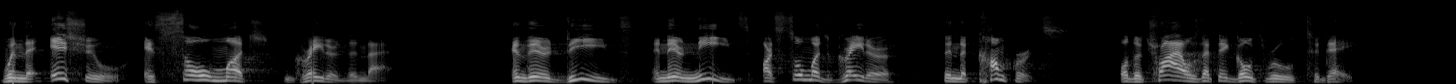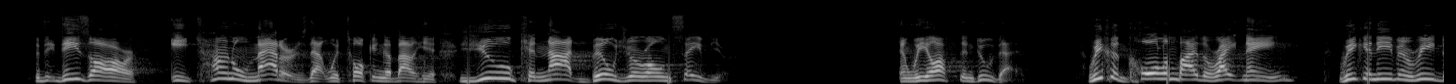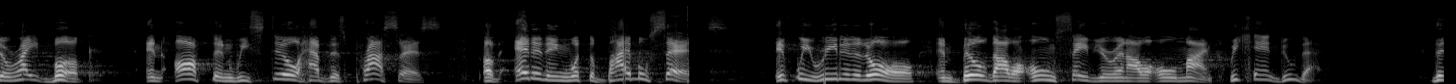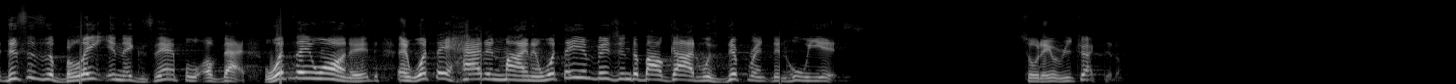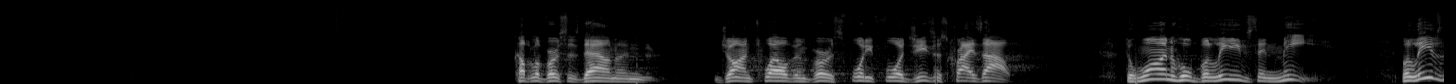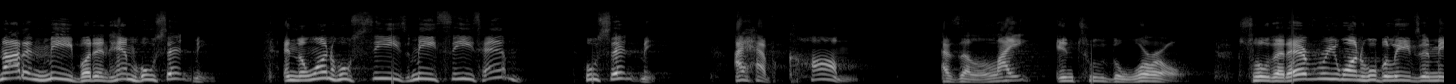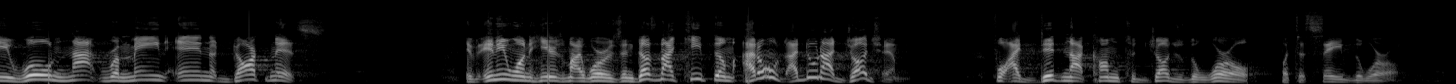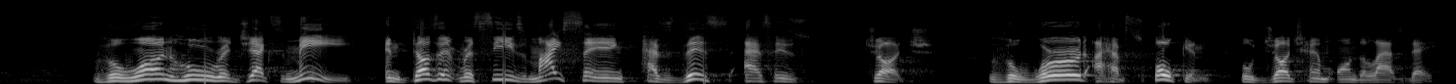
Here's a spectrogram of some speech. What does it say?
When the issue is so much greater than that. And their deeds and their needs are so much greater than the comforts or the trials that they go through today. These are eternal matters that we're talking about here. You cannot build your own Savior. And we often do that. We can call them by the right name, we can even read the right book, and often we still have this process of editing what the Bible says if we read it at all and build our own Savior in our own mind. We can't do that. This is a blatant example of that. What they wanted and what they had in mind and what they envisioned about God was different than who He is. So they rejected Him. Couple of verses down in John 12 and verse 44, Jesus cries out, The one who believes in me believes not in me, but in him who sent me. And the one who sees me sees him who sent me. I have come as a light into the world so that everyone who believes in me will not remain in darkness. If anyone hears my words and does not keep them, I don't I do not judge him. For I did not come to judge the world, but to save the world. The one who rejects me and doesn't receive my saying has this as his judge. The word I have spoken will judge him on the last day.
